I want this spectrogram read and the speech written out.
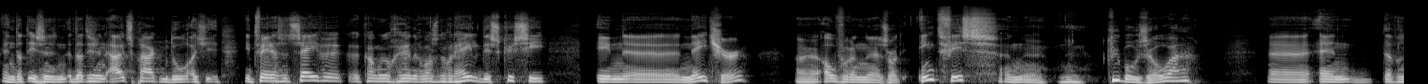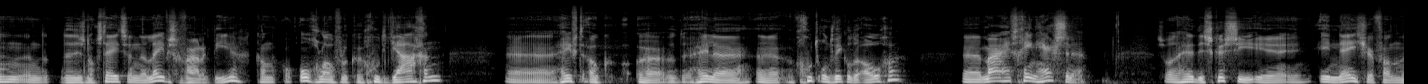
En dat is, een, dat is een uitspraak. Ik bedoel, als je, in 2007, kan ik me nog herinneren, was er nog een hele discussie in Nature over een soort inktvis, een, een cubozoa. en dat, een, dat is nog steeds een levensgevaarlijk dier. Kan ongelooflijk goed jagen. heeft ook hele goed ontwikkelde ogen. maar heeft geen hersenen. Was een hele discussie in, in Nature van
